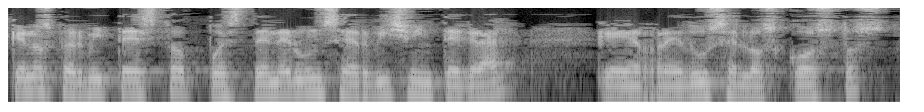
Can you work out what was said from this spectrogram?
¿Qué nos permite esto? Pues tener un servicio integral que reduce los costos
